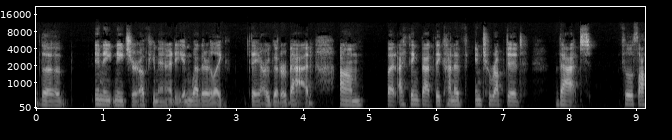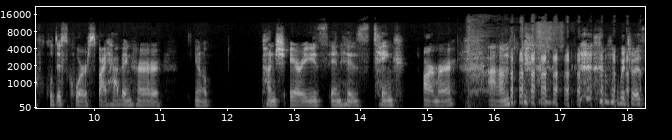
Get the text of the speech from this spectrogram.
the innate nature of humanity and whether like they are good or bad. Um, but I think that they kind of interrupted that philosophical discourse by having her, you know, punch Ares in his tank armor, um, which was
